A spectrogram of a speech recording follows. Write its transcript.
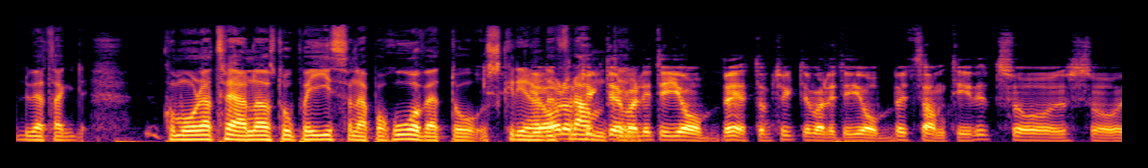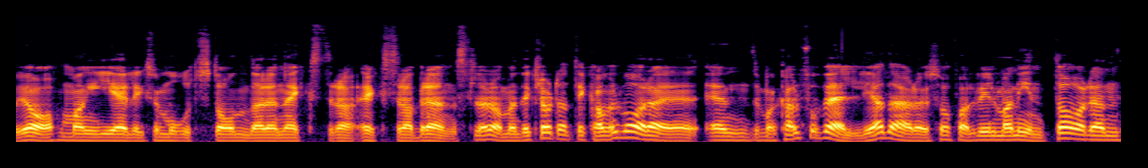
du vet Kommer du ihåg när tränarna stod på isen här på Hovet och skrinade fram Ja de tyckte det var lite jobbigt. De tyckte det var lite jobbigt samtidigt så, så ja man ger liksom motståndaren extra, extra bränsle då. Men det är klart att det kan väl vara en, man kan få välja där då i så fall. Vill man inte ha den,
